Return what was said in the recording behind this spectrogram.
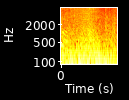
Ooh.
